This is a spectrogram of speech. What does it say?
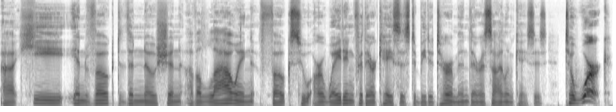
uh, he invoked the notion of allowing folks who are waiting for their cases to be determined, their asylum cases, to work,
